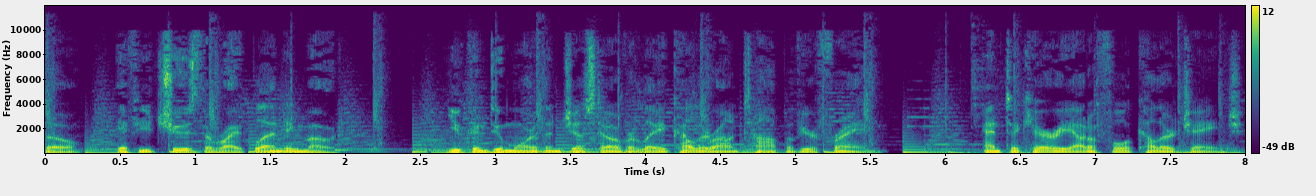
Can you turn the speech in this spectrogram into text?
Also, if you choose the right blending mode, you can do more than just overlay color on top of your frame. And to carry out a full color change,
